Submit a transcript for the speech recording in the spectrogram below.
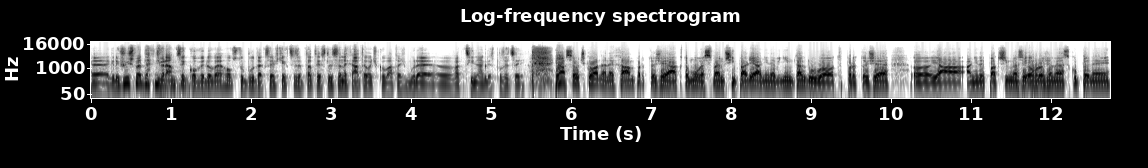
Eh, když už jsme teď v rámci covidového vstupu, tak se ještě chci zeptat, jestli se necháte očkovat, až bude eh, vakcína k dispozici. Já se očkovat nenechám, protože já k tomu ve svém případě ani nevidím tak důvod, protože uh, já ani nepatřím mezi ohrožené skupiny,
